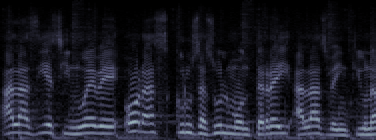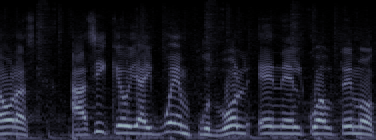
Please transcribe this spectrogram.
a las 19 horas, Cruz Azul Monterrey a las 21 horas. Así que hoy hay buen fútbol en el Cuauhtémoc.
